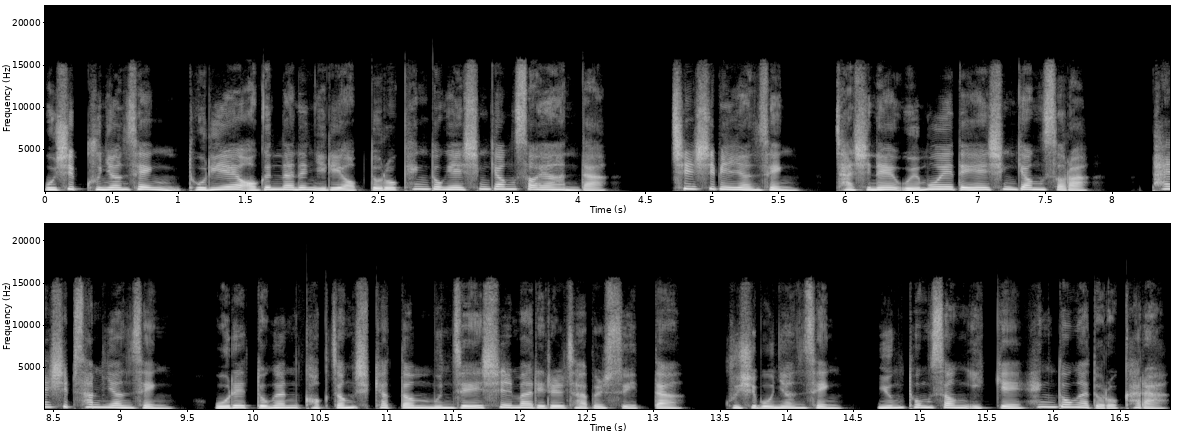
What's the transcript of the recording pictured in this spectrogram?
59년생 도리에 어긋나는 일이 없도록 행동에 신경 써야 한다. 71년생 자신의 외모에 대해 신경 써라. 83년생 오랫동안 걱정시켰던 문제의 실마리를 잡을 수 있다. 95년생 융통성 있게 행동하도록 하라.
